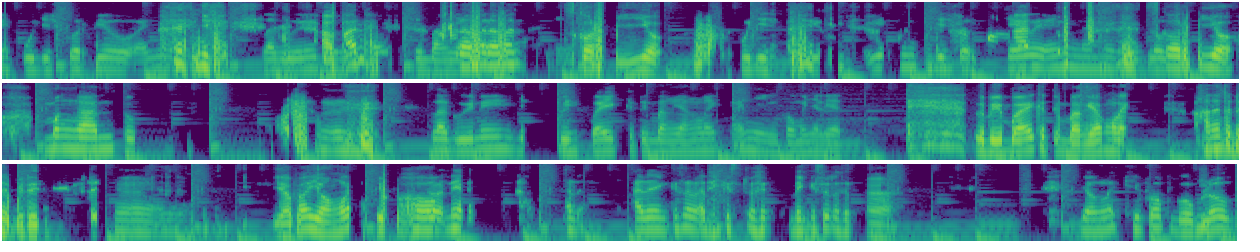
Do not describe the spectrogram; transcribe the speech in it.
nih puji Scorpio. Anjing Anjing, lagu ini Apaan? timbang apa nama Scorpio. Puji Scorpio. Iya ini puji Scorpio. Cewek ini namanya Scorpio. Mengantuk. Lagu ini lebih baik ketimbang yang like anjing komennya lihat. Lebih baik ketimbang Yonglek karena itu udah beda. Ya apa Yonglek hip Oh, hop. Nih ada, ada yang kesel, ada yang kesel, ada yang kesel. Yang like hip hop goblok,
